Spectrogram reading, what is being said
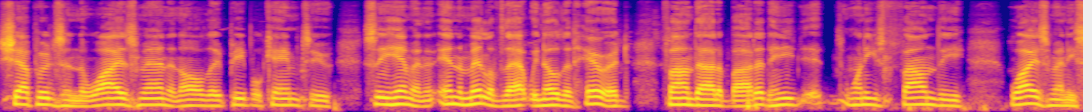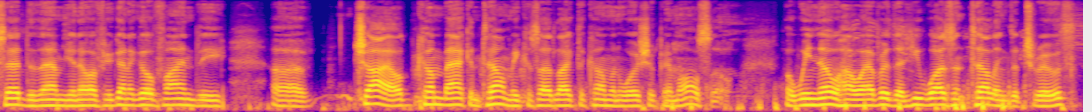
shepherds and the wise men and all the people came to see him. And in the middle of that, we know that Herod found out about it. He, when he found the wise men, he said to them, you know, if you're going to go find the uh, child, come back and tell me because I'd like to come and worship him also. But we know, however, that he wasn't telling the truth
